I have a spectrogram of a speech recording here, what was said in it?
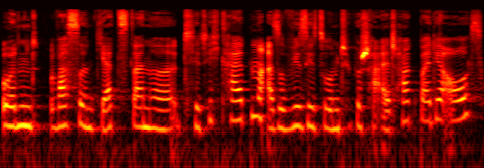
Und was sind jetzt deine Tätigkeiten? Also wie sieht so ein typischer Alltag bei dir aus?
